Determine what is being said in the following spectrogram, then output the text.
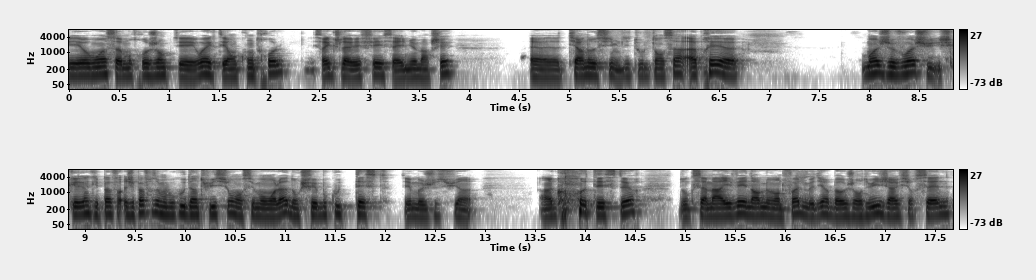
et au moins ça montre aux gens que t'es, ouais, que en contrôle. C'est vrai que je l'avais fait et ça avait mieux marché. Euh, Tierno aussi me dit tout le temps ça. Après, euh, moi je vois, je suis, quelqu'un qui est pas, pas forcément beaucoup d'intuition dans ces moments-là, donc je fais beaucoup de tests. Et moi je suis un, gros testeur. Donc ça m'arrivait énormément de fois de me dire bah aujourd'hui j'arrive sur scène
